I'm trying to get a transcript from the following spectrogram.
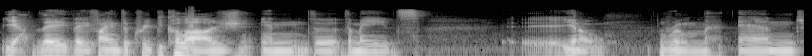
yeah, they they find the creepy collage in the the maid's you know room. And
